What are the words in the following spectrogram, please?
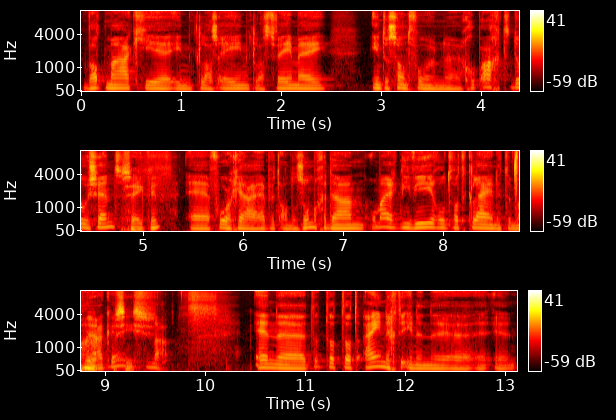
wat maak je in klas 1, klas 2 mee? Interessant voor een eh, groep 8 docent. Zeker. Eh, vorig jaar hebben we het andersom gedaan. Om eigenlijk die wereld wat kleiner te Ja, maken. precies. Nou, en eh, dat, dat, dat eindigde in een, een,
